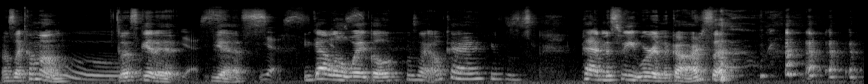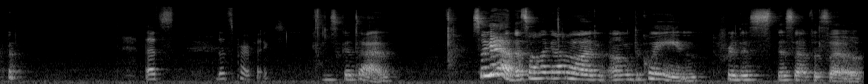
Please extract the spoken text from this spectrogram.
I was like, come on, Ooh. let's get it. Yes. Yes. Yes. He got a little wiggle. I was like, okay. He was patting his feet. We're in the car, so That's that's perfect. it's a good time. So yeah, that's all I got on on the Queen for this this episode.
